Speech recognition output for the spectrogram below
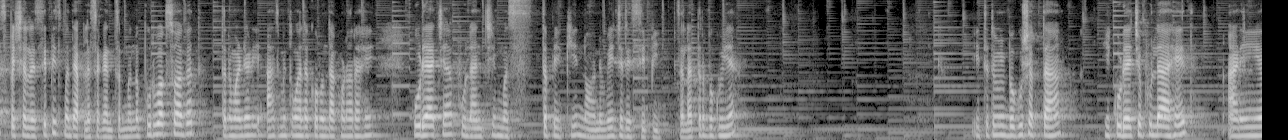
स्पेशल रेसिपीजमध्ये आपल्या सगळ्यांचं मनपूर्वक स्वागत. तर मंडळी आज मी तुम्हाला करून दाखवणार आहे कुड्याच्या फुलांची मस्तपैकी नॉनव्हेज रेसिपी चला तर बघूया. इथे तुम्ही बघू शकता ही कुड्याची फुलं आहेत आणि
